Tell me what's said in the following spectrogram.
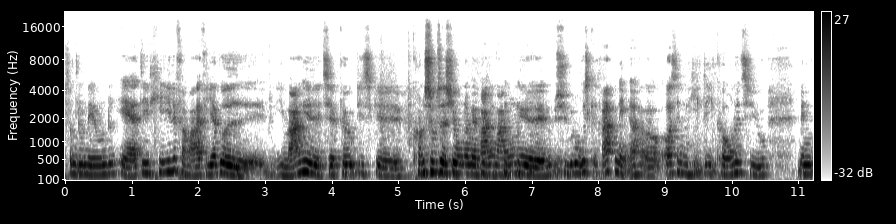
som du nævnte. Ja, det er et hele for mig, for jeg er gået øh, i mange terapeutiske øh, konsultationer med mange, mange øh, psykologiske retninger, og også en hel del kognitive. Men,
